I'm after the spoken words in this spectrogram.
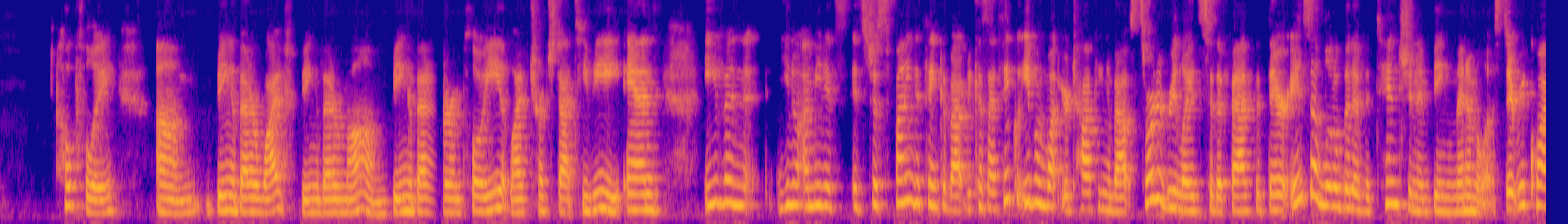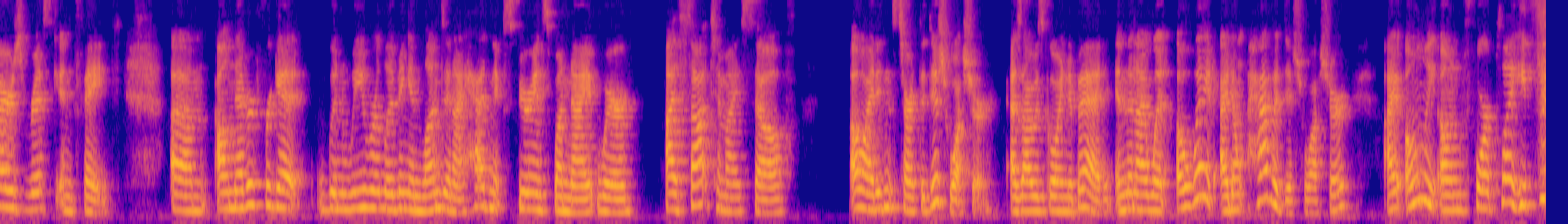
hopefully um, being a better wife, being a better mom, being a better employee at lifechurch.tv. And even, you know, I mean, it's it's just funny to think about because I think even what you're talking about sort of relates to the fact that there is a little bit of a tension in being minimalist. It requires risk and faith. Um, I'll never forget when we were living in London, I had an experience one night where I thought to myself, oh, I didn't start the dishwasher as I was going to bed. And then I went, oh, wait, I don't have a dishwasher. I only own four plates.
